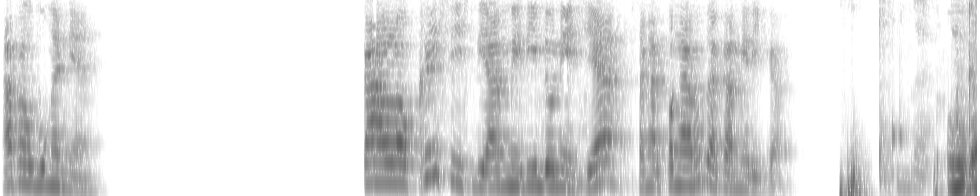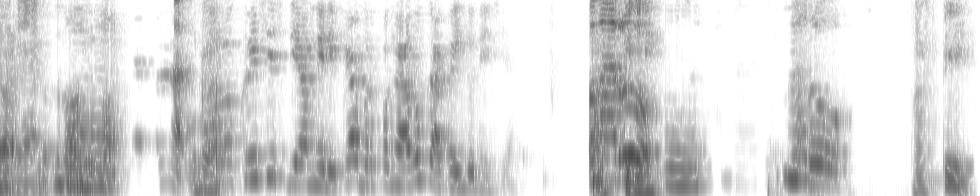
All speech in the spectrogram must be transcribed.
Apa hubungannya? Kalau krisis di, di Indonesia sangat pengaruh nggak ke Amerika? Enggak. Nggak terlalu, Pak. Enggak. Kalau krisis di Amerika berpengaruh nggak ke Indonesia? Pengaruh. Pengaruh. Pasti.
